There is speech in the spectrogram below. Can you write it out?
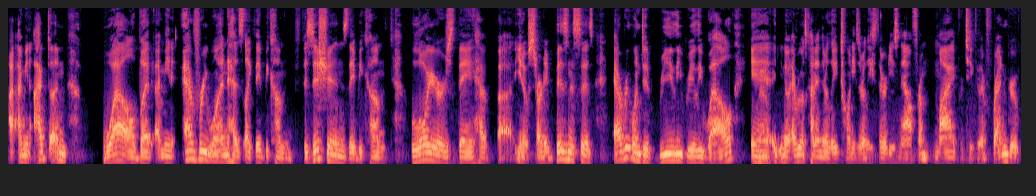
I mean i've done well but i mean everyone has like they've become physicians they become lawyers they have uh, you know started businesses everyone did really, really well. And, yeah. you know, everyone's kind of in their late 20s, early 30s now from my particular friend group.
